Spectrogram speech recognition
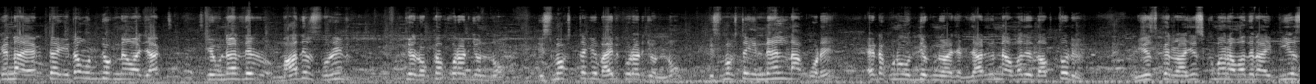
যে না, একটা এটা উদ্যোগ নেওয়া যাক যে ওনাদের, মাদের শরীরকে রক্ষা করার জন্য স্মোকসটাকে বাইর করার জন্য স্মোকসটা ইনহেল না করে একটা কোনো উদ্যোগ নেওয়া যাক। যার জন্য আমাদের দপ্তরে, বিশেষ করে রাজেশ কুমার, আমাদের আইপিএস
